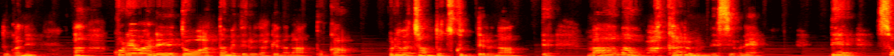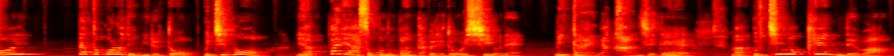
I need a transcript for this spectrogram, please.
とかねあこれは冷凍を温めてるだけだなとかこれはちゃんと作ってるなってまあまあわかるんですよね。でそういったところで見るとうちもやっぱりあそこのパン食べると美味しいよねみたいな感じで、まあ、うちの県では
